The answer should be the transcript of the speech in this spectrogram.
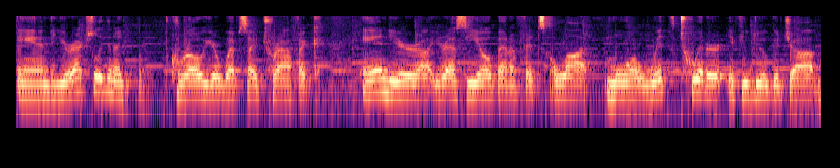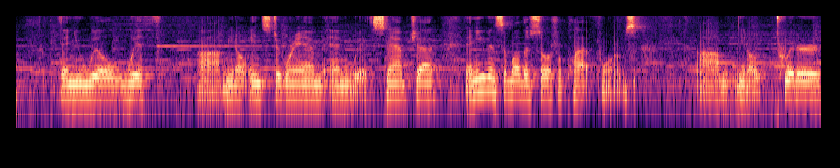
and you're actually going to grow your website traffic and your uh, your SEO benefits a lot more with Twitter if you do a good job than you will with um, you know, Instagram and with Snapchat and even some other social platforms. Um, you know, Twitter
